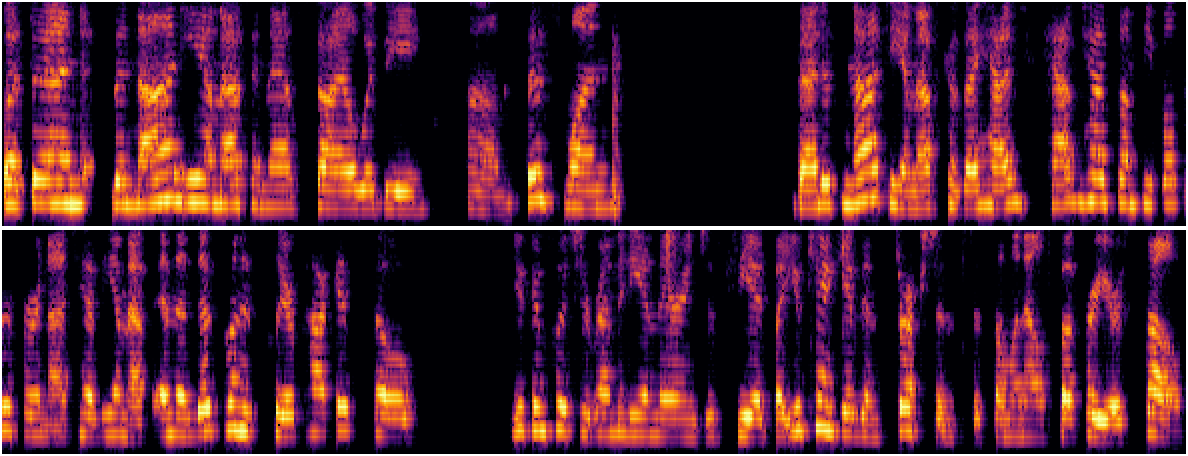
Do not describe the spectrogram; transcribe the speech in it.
But then the non EMF in that style would be um, this one that is not EMF because I had have had some people prefer not to have EMF. And then this one is clear pockets, so you can put your remedy in there and just see it, but you can't give instructions to someone else, but for yourself.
